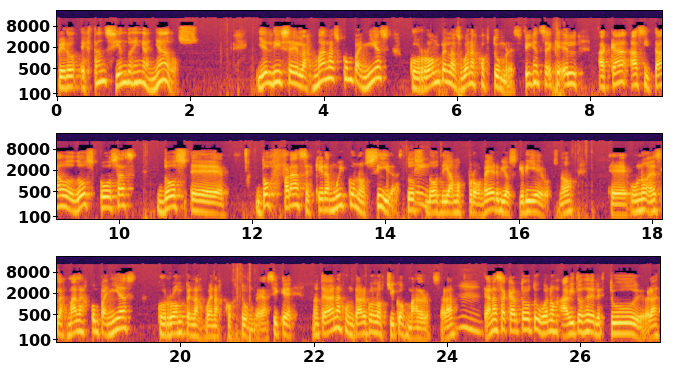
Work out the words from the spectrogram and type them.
pero están siendo engañados. Y él dice, las malas compañías corrompen las buenas costumbres. Fíjense que él acá ha citado dos cosas, dos, eh, dos frases que eran muy conocidas, dos, dos digamos, proverbios griegos, ¿no? Eh, uno es las malas compañías corrompen las buenas costumbres. Así que no te van a juntar con los chicos malos, ¿verdad? Mm. Te van a sacar todos tus buenos hábitos del estudio, ¿verdad?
